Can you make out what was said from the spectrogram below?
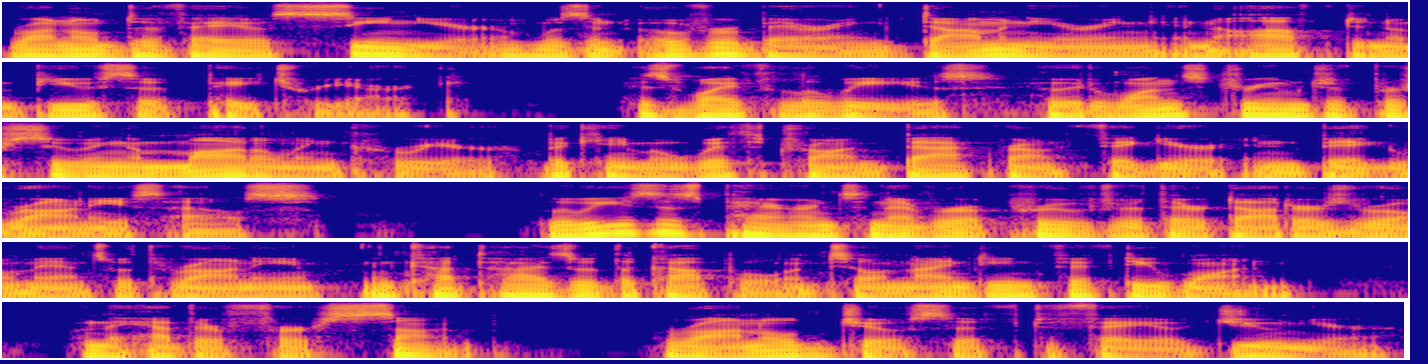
Ronald DeFeo Sr. was an overbearing, domineering, and often abusive patriarch. His wife Louise, who had once dreamed of pursuing a modeling career, became a withdrawn background figure in Big Ronnie's house. Louise's parents never approved of their daughter's romance with Ronnie and cut ties with the couple until 1951, when they had their first son, Ronald Joseph DeFeo Jr.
